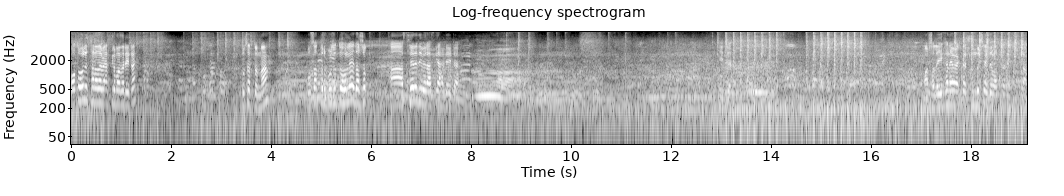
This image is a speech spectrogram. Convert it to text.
কত হলে ছাড়া যাবে আজকের বাজারে এটা? পঁচাত্তর না? পঁচাত্তর পর্যন্ত হলে দর্শক ছেড়ে দিবেন আজকে হাটে এটা। এটা মার্শাল্লাহ এখানেও একটা সুন্দর সাইজের বাচ্চা দেখছিলাম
